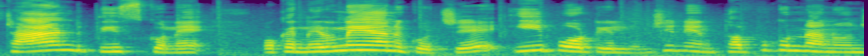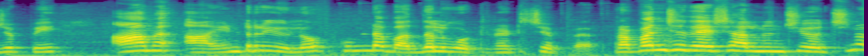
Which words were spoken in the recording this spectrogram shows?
స్టాండ్ తీసుకునే ఒక నిర్ణయానికి వచ్చే ఈ పోటీల నుంచి నేను తప్పుకున్నాను అని చెప్పి ఆమె ఆ ఇంటర్వ్యూలో కుండ బద్దలు కొట్టినట్టు చెప్పారు. ప్రపంచ దేశాల నుంచి వచ్చిన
